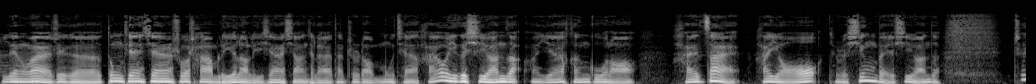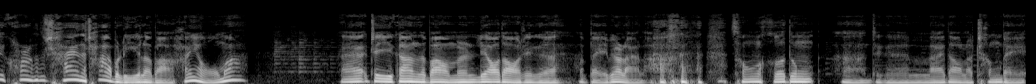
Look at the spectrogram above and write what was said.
另外，这个冬天先生说差不离了，李先生想起来，他知道目前还有一个戏园子啊，也很古老，还在，还有就是兴北戏园子，这块儿都拆的差不离了吧？还有吗？哎，这一竿子把我们撩到这个北边来了哈，从河东啊，这个来到了城北。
